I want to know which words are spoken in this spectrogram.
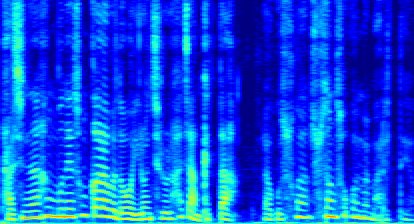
다시는 항문에 손가락을 넣어 이런 치료를 하지 않겠다라고 수상, 수상 소감을 말했대요.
